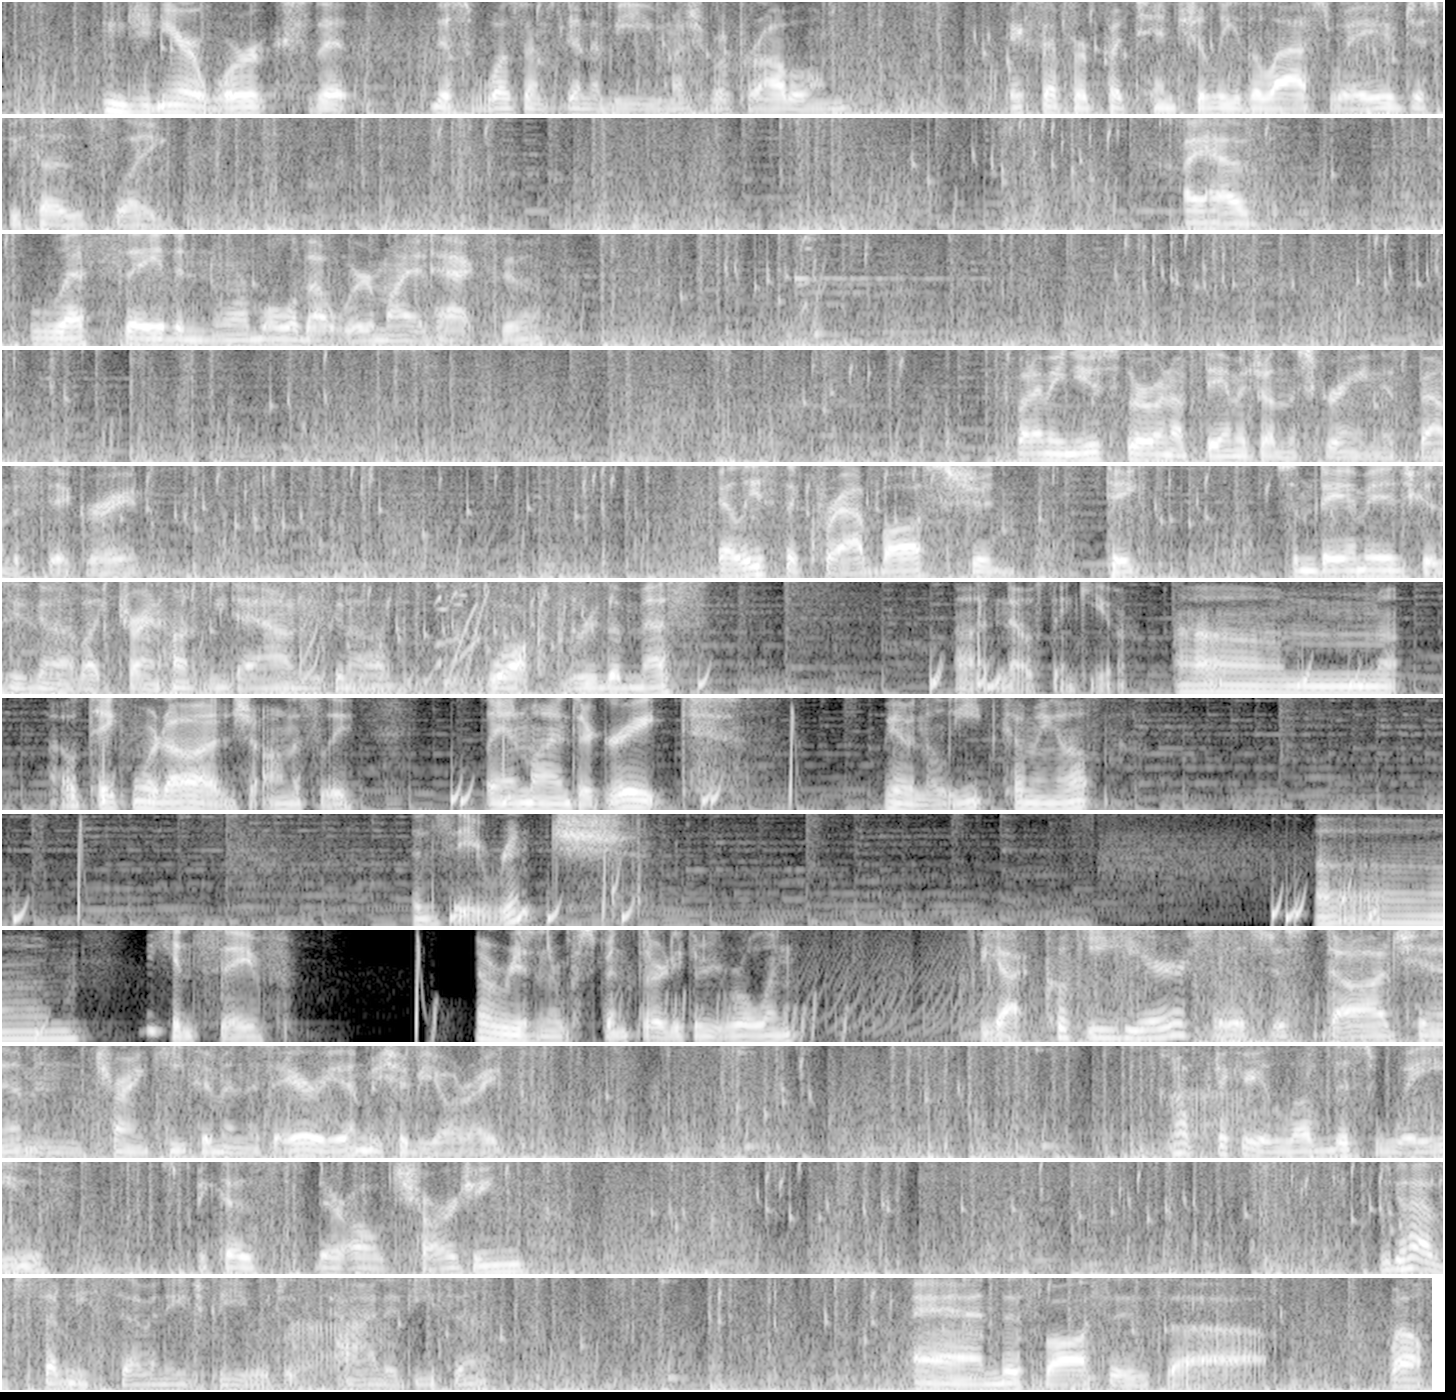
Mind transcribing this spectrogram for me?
engineer works that this wasn't going to be much of a problem. Except for potentially the last wave, just because, like... I have less say than normal about where my attacks go. But I mean, you just throw enough damage on the screen, it's bound to stick, right? At least the crab boss should take some damage, because he's gonna, like, try and hunt me down, he's gonna, like, walk through the mess. Uh, no, thank you. Um, I'll take more dodge, honestly. Landmines are great. We have an elite coming up. Let's see, wrench. Um, we can save. No reason to spend 33 rolling. We got Cookie here, so let's just dodge him and try and keep him in this area, and we should be alright. I don't particularly love this wave. Because they're all charging. We do have 77 HP, which is kind of decent. And this boss is, uh, well,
